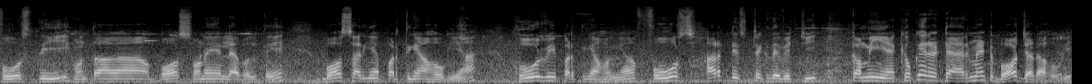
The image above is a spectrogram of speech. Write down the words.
ਫੋਰਸ ਦੀ ਹੁਣ ਤਾਂ ਬਹੁਤ ਸੋਹਣੇ ਲੈਵਲ ਤੇ ਬਹੁਤ ਸਾਰੀਆਂ ਭਰਤੀਆਂ ਹੋ ਗਈਆਂ। ਹੋਰ ਵੀ ਭਰਤੀਆਂ ਹੋਈਆਂ ਫੋਰਸ ਹਰ ਡਿਸਟ੍ਰਿਕਟ ਦੇ ਵਿੱਚ ਹੀ ਕਮੀ ਹੈ, ਕਿਉਂਕਿ ਰਿਟਾਇਰਮੈਂਟ ਬਹੁਤ ਜ਼ਿਆਦਾ ਹੋ ਗਈ।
